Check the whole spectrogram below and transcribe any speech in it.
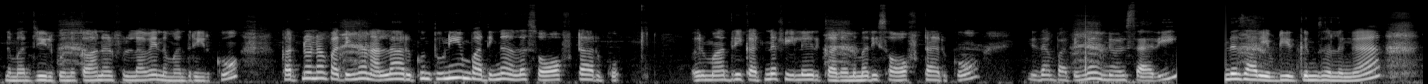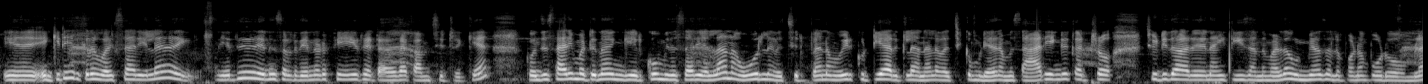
இந்த மாதிரி இருக்கும். இந்த கார்னர் ஃபுல்லாகவே இந்த மாதிரி இருக்கும். கட்டணுன்னா பார்த்தீங்கன்னா நல்லா இருக்கும். துணியும் பார்த்தீங்கன்னா நல்லா சாஃப்டாக இருக்கும். ஒரு மாதிரி கட்டின ஃபீலே இருக்காது. அந்த மாதிரி சாஃப்டாக இருக்கும். இதுதான் பார்த்தீங்கன்னா இன்னொரு saree இந்த saree எப்படி இருக்குன்னு சொல்லுங்கள் என்கிட்ட இருக்கிற ஒர்க் சாரியில் எது என்ன சொல்கிறது என்னோடய ஃபேவரட் அதை தான் காமிச்சிட்ருக்கேன் கொஞ்சம் saree மட்டும்தான் இங்கே இருக்கும். இந்த சாரீ எல்லாம் நான் ஊரில் வச்சுருப்பேன். நம்ம வீடு குட்டியாக இருக்குல்ல அதனால் வச்சுக்க முடியாது. நம்ம saree எங்கே கட்டுறோம்? சுடிதார் நைட்டிஸ் அந்த மாதிரி தான் உண்மையாக சொல்ல போனால் போடுவோம்ல.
